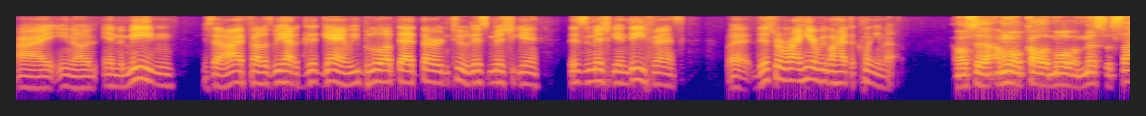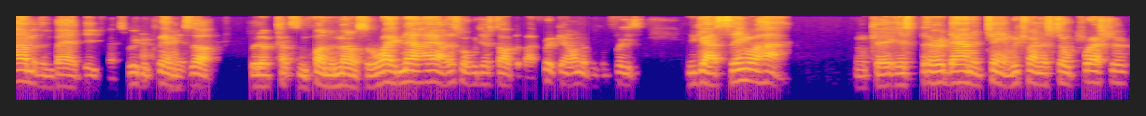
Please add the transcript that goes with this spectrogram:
all right, you know, in the meeting, you said, all right, fellas, we had a good game. We blew up that third and two. This Michigan, this is Michigan defense. But this one right here, we're gonna have to clean up. I'm say I'm going to call it more of a misassignment than bad defense. We can clean this up with a, some fundamentals. So right now, Al, that's what we just talked about. Freaking, I don't know if you can freeze. it. You got single high. Okay, it's third down and ten. We're trying to show pressure.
